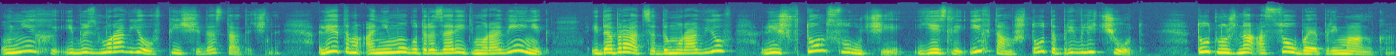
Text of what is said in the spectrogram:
у них и без муравьев пищи достаточно. Летом они могут разорить муравейник и добраться до муравьев лишь в том случае, если их там что-то привлечет. Тут нужна особая приманка.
